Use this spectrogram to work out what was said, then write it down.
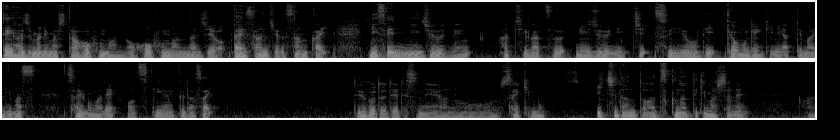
で始まりましたホフマンのホフマンラジオ。第33回。2020年8月20日水曜日。今日も元気にやってまいります。最後までお付き合いください。ということでですねあの最近も一段と暑くなってきましたね、はい、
